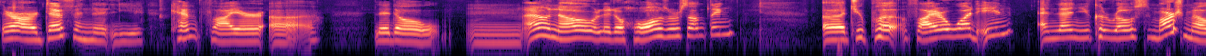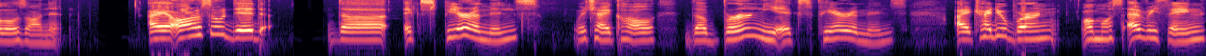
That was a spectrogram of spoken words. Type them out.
there are definitely campfire uh, little mm, I don't know, little holes or something uh, to put firewood in, and then you could roast marshmallows on it. I also did the experiments, which I call the Bernie experiments. I try to burn almost everything.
